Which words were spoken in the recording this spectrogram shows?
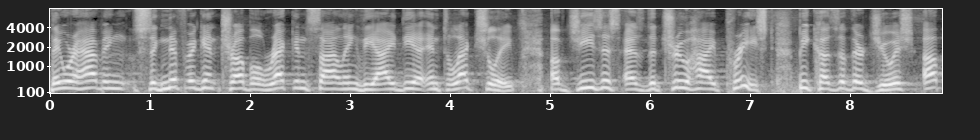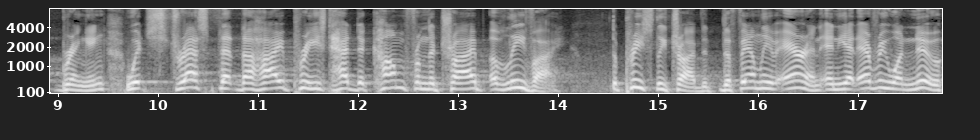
they were having significant trouble reconciling the idea intellectually of Jesus as the true high priest because of their Jewish upbringing, which stressed that the high priest had to come from the tribe of Levi the priestly tribe, the, family of Aaron, and yet everyone knew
